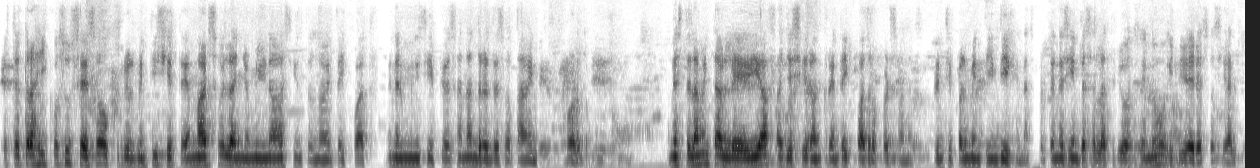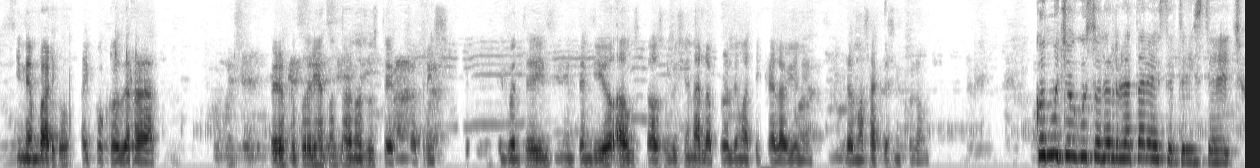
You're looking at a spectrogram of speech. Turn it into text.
Este trágico suceso ocurrió el 27 de marzo del año 1994 en el municipio de San Andrés de Sotavento, Córdoba. En este lamentable día fallecieron 34 personas, principalmente indígenas, pertenecientes a la tribu Zenú y líderes sociales. Sin embargo, hay pocos de radar. Pero ¿qué podría contarnos usted, Patricia? Ente- entendido, ha buscado solucionar la problemática de la violencia y las masacres en Colombia. Con mucho gusto les relataré este triste hecho.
